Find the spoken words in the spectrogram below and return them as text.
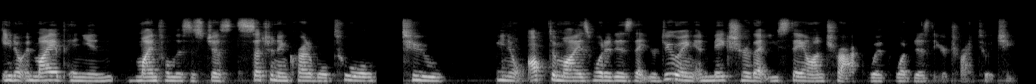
you know, in my opinion, mindfulness is just such an incredible tool to you know optimize what it is that you're doing and make sure that you stay on track with what it is that you're trying to achieve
